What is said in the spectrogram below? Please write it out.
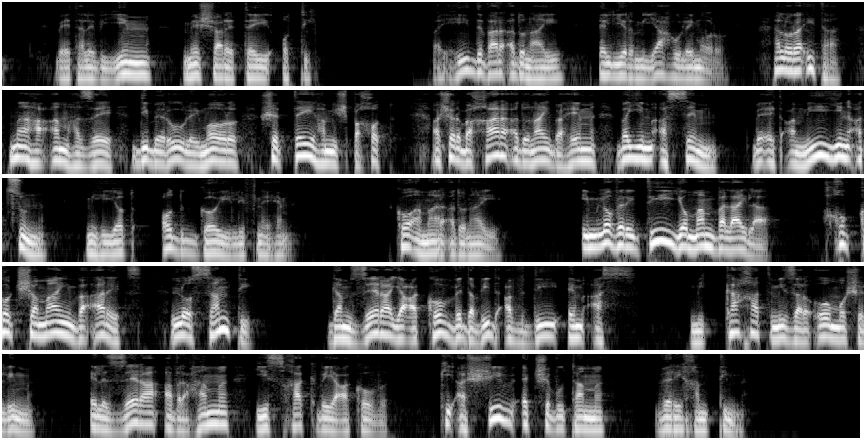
ואת הלוויים משרתי אותי. ויהי דבר אדוני אל ירמיהו לאמור, הלא ראית מה העם הזה דיברו לאמור שתי המשפחות, אשר בחר אדוני בהם, וימאסם, ואת עמי ינעצון, מהיות עוד גוי לפניהם. כה אמר אדוני, אם לא בריתי יומם ולילה, חוקות שמים וארץ, לא שמתי, גם זרע יעקב ודוד עבדי אמאס, מקחת מזרעו מושלים, אל זרע אברהם, ישחק ויעקב, כי אשיב את שבותם וריחמתים.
